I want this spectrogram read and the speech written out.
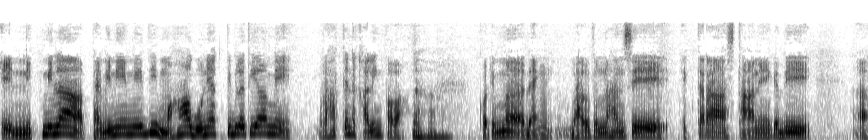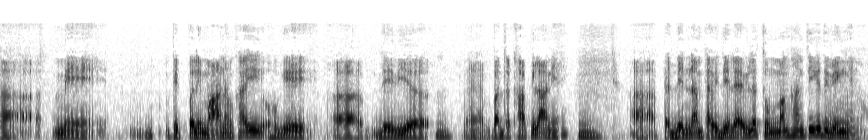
ඒ නික්මිලා පැමිණීමේදී මහා ගුණයක් තිබිලා තියෙනවා මේ රහත් වෙන්න කලින් පවා. කොටින්ම දැන් භාගතුන් වහන්සේ එක්තරා ස්ථානයකදී මේ පිප්පලි මානවකයි ඔහුගේ දේවිය භද්‍රකාපිලානියයි දෙන්නම් පැවිදිලා ඇවිල්ලා තුම්මන් හන්තියකදී වෙන් වෙනවා.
